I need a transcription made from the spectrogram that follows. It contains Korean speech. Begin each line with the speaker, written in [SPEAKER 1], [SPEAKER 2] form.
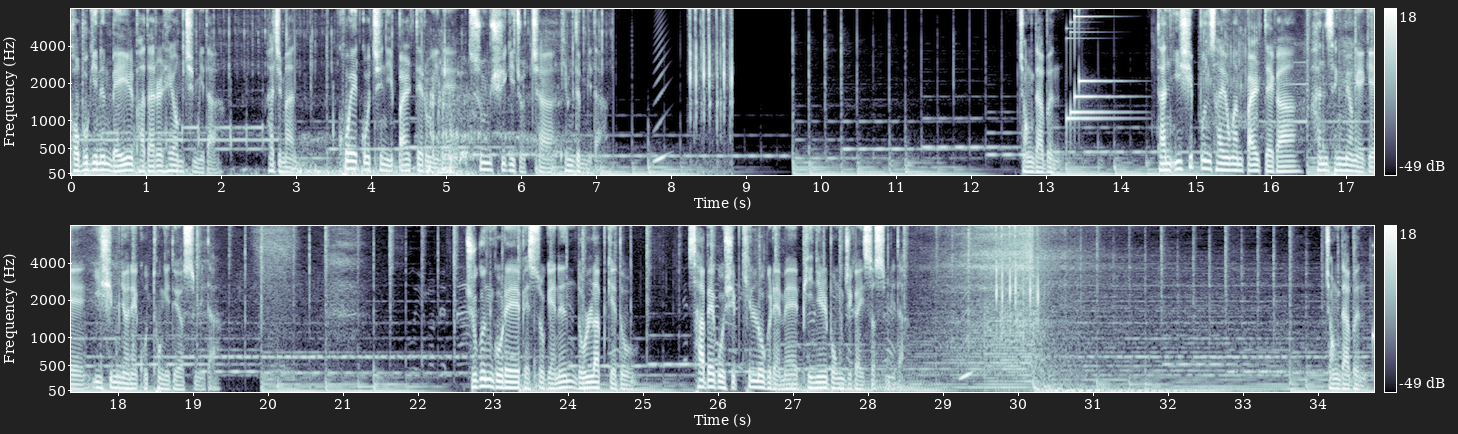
[SPEAKER 1] 거북이는 매일 바다를 헤엄칩니다. 하지만 코에 꽂힌 이 빨대로 인해 숨 쉬기조차 힘듭니다. 정답은 단 20분 사용한 빨대가 한 생명에게 20년의 고통이 되었습니다. 죽은 고래의 뱃속에는 놀랍게도 450kg의 비닐봉지가 있었습니다. 정답은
